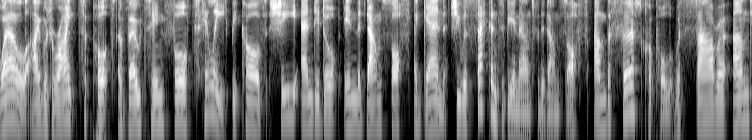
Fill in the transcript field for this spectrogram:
Well, I was right to put a vote in for Tilly because she ended up in the dance off again. She was second to be announced for the dance off, and the first couple was Sara and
